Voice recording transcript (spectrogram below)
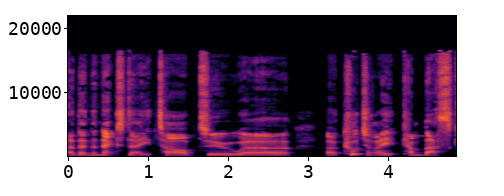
And then the next day, Tarbes to uh, uh, Cauterets-Cambasque.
